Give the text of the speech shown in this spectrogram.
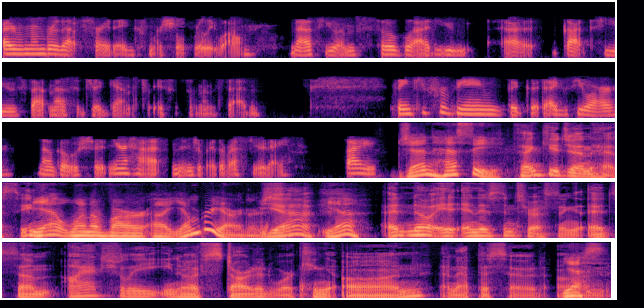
I remember that fried egg commercial really well. Matthew, I'm so glad you uh, got to use that message against racism instead. Thank you for being the good eggs you are. Now go shit in your hat and enjoy the rest of your day. Bye. Jen Hesse. Thank you, Jen Hesse. Yeah, one of our uh, Yumber Yarders. Yeah. Yeah. And no, it, and it's interesting. It's um, I actually, you know, I've started working on an episode on Yes.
